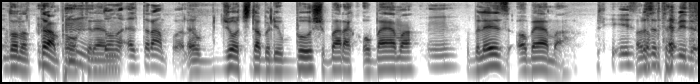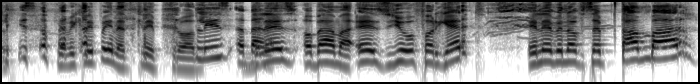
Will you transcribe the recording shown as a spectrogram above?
Donald Trump åkte den, Donald El Trampo eller? och George W Bush, Barack Obama, Mm. Blaise Obama. Please, Har du sett den videon? please, Kan vi klippa in ett klipp från Please, Obama. Obama, as you forget 11 of September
